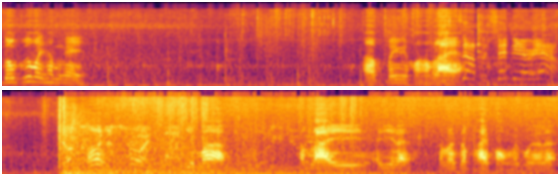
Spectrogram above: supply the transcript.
โดนกูมันทำไงอ่าไม่มีของทำลายอะ เฮ้ยเยี่ยมมากทำลายไอ้นี่แหละทำลายซัพพลายของไอ้พวกนั้นแหละ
